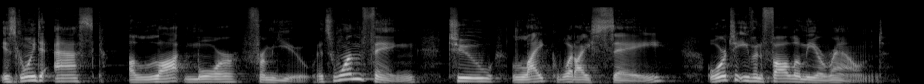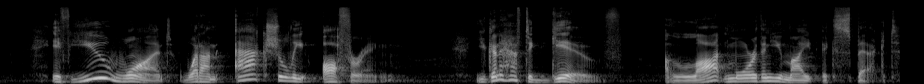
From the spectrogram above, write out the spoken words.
is going to ask a lot more from you. It's one thing to like what I say or to even follow me around if you want what I'm actually offering, you're going to have to give a lot more than you might expect.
